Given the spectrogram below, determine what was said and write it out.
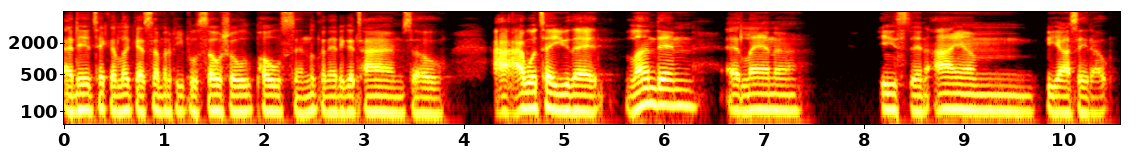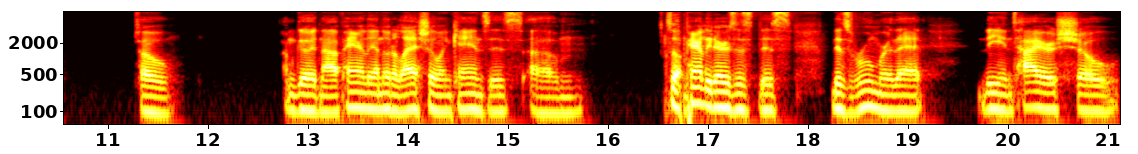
I did take a look at some of the people's social posts and looking at a good time. So I, I will tell you that London, Atlanta, Houston, I am Beyonce'd out. So I'm good now. Apparently, I know the last show in Kansas. Um, so apparently, there's this this this rumor that the entire show,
